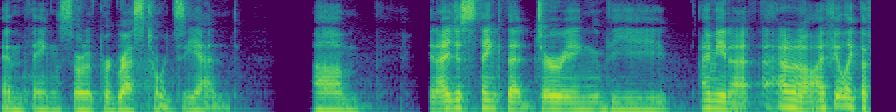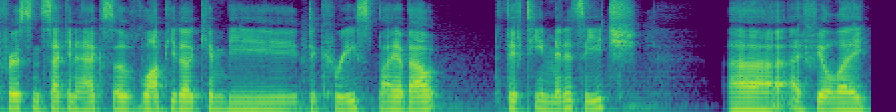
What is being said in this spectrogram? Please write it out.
and things sort of progress towards the end. Um, and I just think that during the, I mean, I, I don't know. I feel like the first and second acts of Laputa can be decreased by about 15 minutes each. Uh, I feel like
